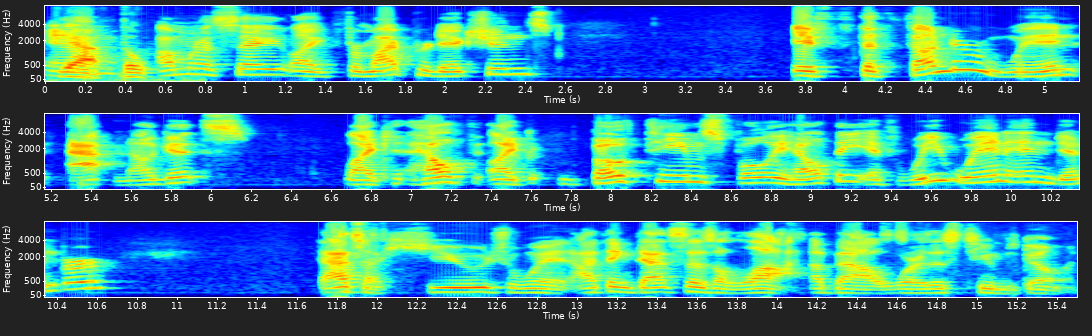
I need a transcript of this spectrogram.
And Yeah, I'm, the- I'm gonna say like for my predictions, if the Thunder win at Nuggets, like health, like both teams fully healthy, if we win in Denver, that's a huge win. I think that says a lot about where this team's going.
